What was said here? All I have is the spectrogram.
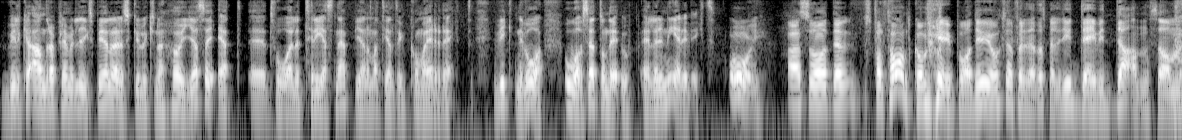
Vilka andra Premier League-spelare skulle kunna höja sig ett, eh, två eller tre snäpp genom att helt enkelt komma i rätt viktnivå? Oavsett om det är upp eller ner i vikt. Oj! Alltså det, spontant kommer jag ju på, det är ju också en före detta spelare, det är ju David Dunn som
